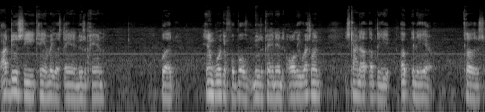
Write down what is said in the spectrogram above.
I do see Kenny Omega staying in New Japan. But him working for both New Japan and All Elite Wrestling is kind of up the up in the air, cause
